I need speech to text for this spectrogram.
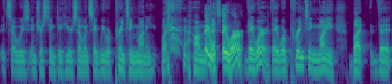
It's always interesting to hear someone say we were printing money, but um, they they were they were they were printing money. But the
